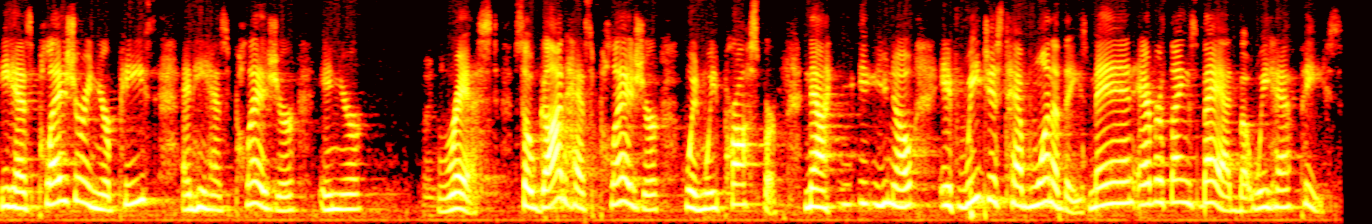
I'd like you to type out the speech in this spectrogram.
He has pleasure in your peace. And He has pleasure in your rest. So God has pleasure when we prosper. Now, you know, if we just have one of these, man, everything's bad, but we have peace.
